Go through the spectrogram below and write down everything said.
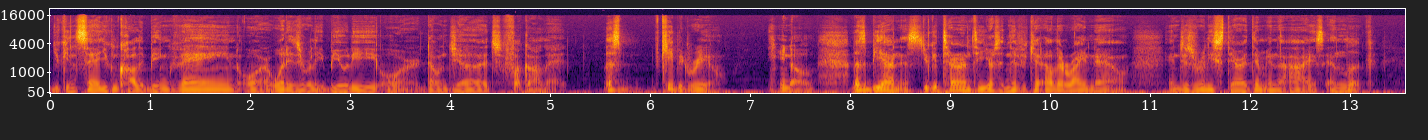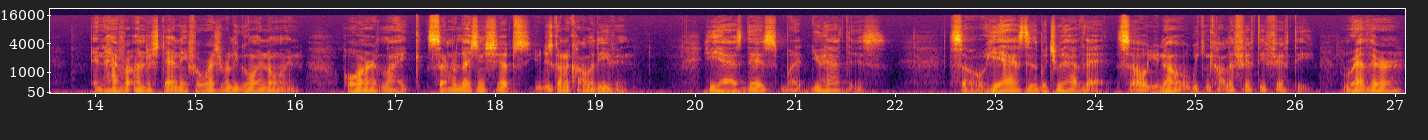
you can say, you can call it being vain or what is really beauty or don't judge. Fuck all that. Let's keep it real. You know, let's be honest. You could turn to your significant other right now and just really stare at them in the eyes and look and have an understanding for what's really going on. Or like some relationships, you're just gonna call it even. He has this, but you have this. So he has this, but you have that. So, you know, we can call it 50 50. Rather,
